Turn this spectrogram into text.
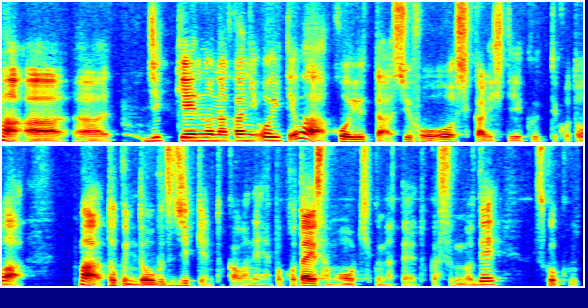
まあ、あ実験の中においてはこういった手法をしっかりしていくってことは、まあ、特に動物実験とかはねやっぱ個体差も大きくなったりとかするのですごく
